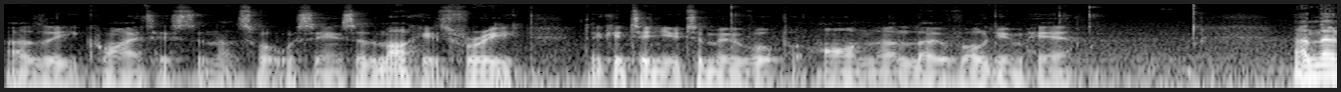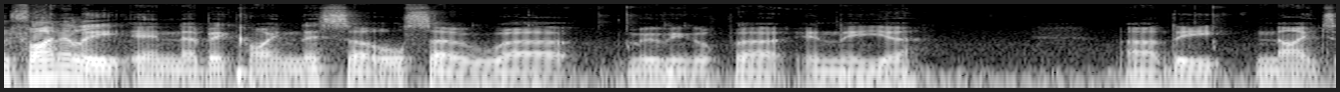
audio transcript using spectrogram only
uh, the quietest and that's what we're seeing. So the market's free to continue to move up on low volume here. And then finally in uh, Bitcoin, this uh, also uh, moving up in the uh, the night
